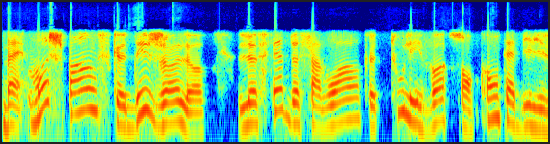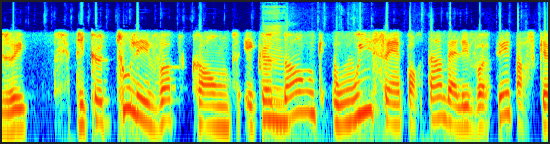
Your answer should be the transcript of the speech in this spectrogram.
Ben, moi, je pense que déjà, là, le fait de savoir que tous les votes sont comptabilisés, puis que tous les votes comptent et que hmm. donc, oui, c'est important d'aller voter parce que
